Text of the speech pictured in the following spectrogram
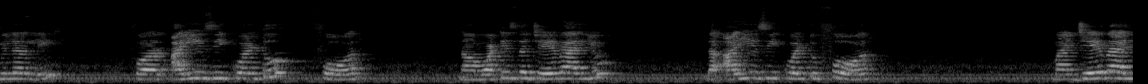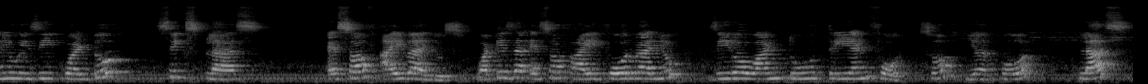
Similarly, for i is equal to 4, now what is the j value? The i is equal to 4, my j value is equal to 6 plus S of i values. What is the S of i? 4 value 0, 1, 2, 3 and 4. So here 4 plus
